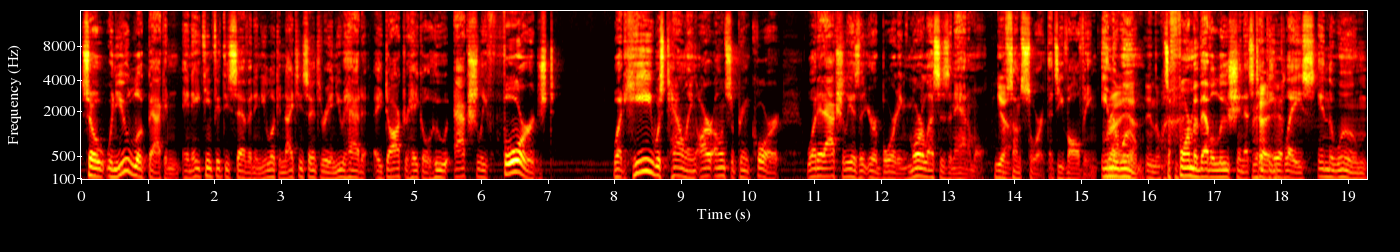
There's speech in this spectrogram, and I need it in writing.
So when you look back in, in 1857 and you look in 1973 and you had a Dr. Haeckel who actually forged what he was telling our own Supreme Court, what it actually is that you're aborting, more or less is an animal Yeah. of some sort that's evolving in Right, the yeah, womb. in the it's a form of evolution that's Right, taking yeah. place in the womb.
